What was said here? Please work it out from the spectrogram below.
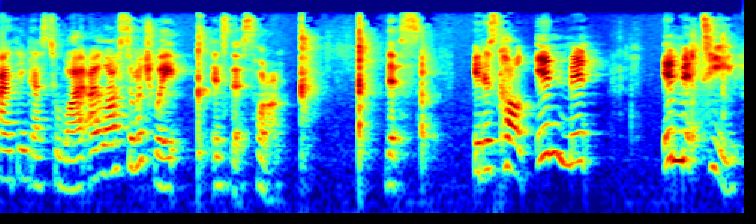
I think, as to why I lost so much weight. It's this, hold on. This. It is called In Mint Inmit Tea.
